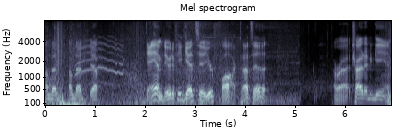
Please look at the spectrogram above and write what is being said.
I'm dead. I'm dead. Yep. Damn, dude, if he gets you, you're fucked. That's it. Alright, tried it again.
